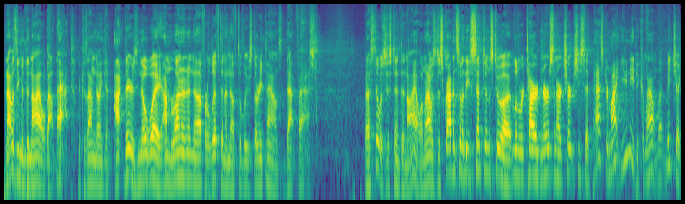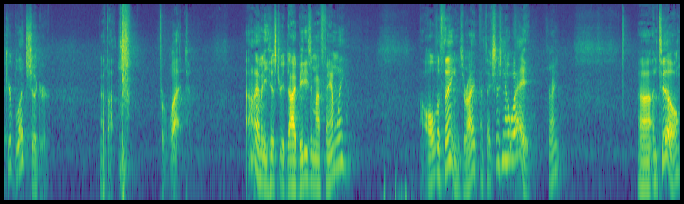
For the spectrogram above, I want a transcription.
And I was even denial about that because I'm thinking, there's no way I'm running enough or lifting enough to lose 30 pounds that fast. But I still was just in denial. And when I was describing some of these symptoms to a little retired nurse in our church, she said, Pastor Mike, you need to come out and let me check your blood sugar. I thought, for what? I don't have any history of diabetes in my family. All the things, right? I thought, there's no way, right? Uh, until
